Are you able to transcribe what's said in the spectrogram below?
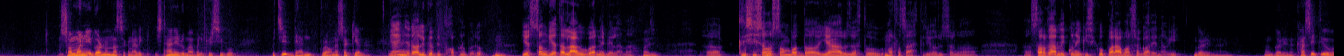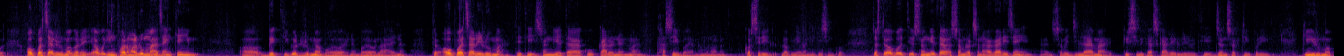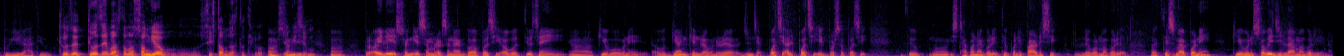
समन्वय गर्न नसक्नाले स्थानीय रूपमा पनि कृषिको उचित ध्यान पुर्याउन सकिएन। यहीँनिर अलिकति थप्नु पऱ्यो यो सङ्घीयता लागू गर्ने बेलामा हजुर। कृषिसँग सम्बद्ध यहाँहरू जस्तो अर्थशास्त्रीहरूसँग सरकारले कुनै किसिमको परामर्श गरेन कि? गरेन गरेन। खासै त्यो औपचारिक रूपमा गरेन। अब इन्फर्मल रूपमा चाहिँ केही व्यक्तिगत रूपमा भयो होइन भयो होला होइन। तर औपचारिक रूपमा त्यति सङ्घीयताको कार्यान्वयनमा खासै भएन भनौँ न कसरी लग्ने भन्ने किसिमको। जस्तो अब त्यो सङ्घीयता संरक्षण अगाडि चाहिँ सबै जिल्लामा कृषि विकास कार्यालयहरू थिए जनशक्ति पनि केही रूपमा पुगिरहेको थियो। त्यो चाहिँ त्यो चाहिँ वास्तवमा सङ्घीय सिस्टम जस्तो थियो तर अहिले सङ्घीय संरक्षण गएपछि अब त्यो चाहिँ के भयो भने अब ज्ञान केन्द्र भनेर जुन चाहिँ पछि अलिक पछि एक वर्षपछि त्यो स्थापना गर्यो त्यो पनि पार्टिसिक लेभलमा गर्यो। र त्यसमा पनि के हो भने सबै जिल्लामा गरिएन।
